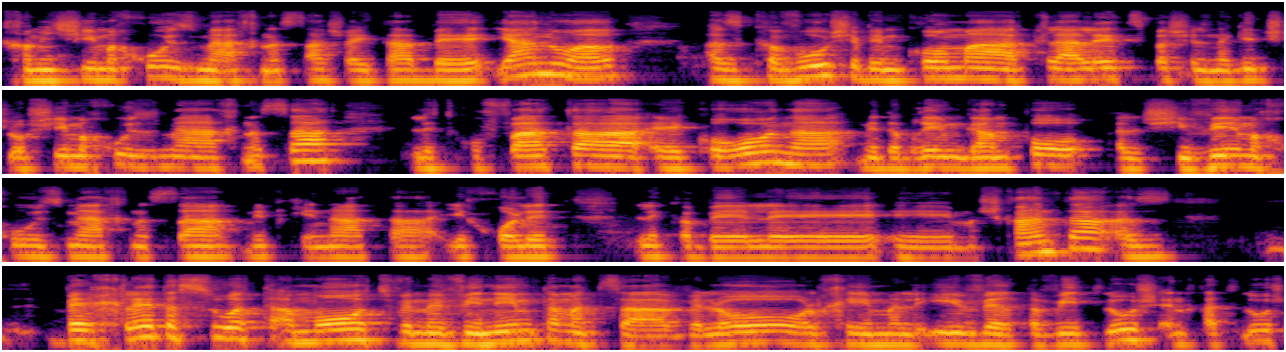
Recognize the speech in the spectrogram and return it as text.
50 אחוז מההכנסה שהייתה בינואר, אז קבעו שבמקום הכלל אצבע של נגיד 30 אחוז מההכנסה, לתקופת הקורונה מדברים גם פה על 70 אחוז מההכנסה מבחינת היכולת לקבל אה, אה, משכנתה, אז בהחלט עשו התאמות ומבינים את המצב, ולא הולכים על עיוור, תביא תלוש, אין לך תלוש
